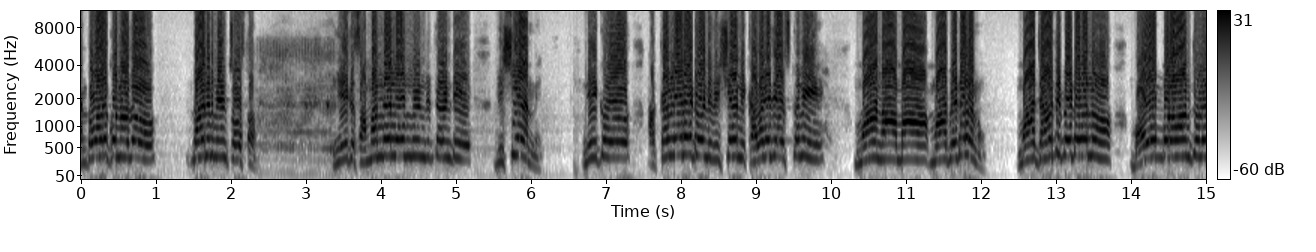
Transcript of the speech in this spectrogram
ఎంతవరకు ఉన్నదో దానిని మేము చూస్తాం. నీకు సంబంధం లేనటువంటి విషయాన్ని నీకు అక్కర్లేనటువంటి విషయాన్ని కలగజేసుకుని మా నా మా మా బిడ్డలను మా జాతి బిడ్డలను భయభ్రాంతులు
